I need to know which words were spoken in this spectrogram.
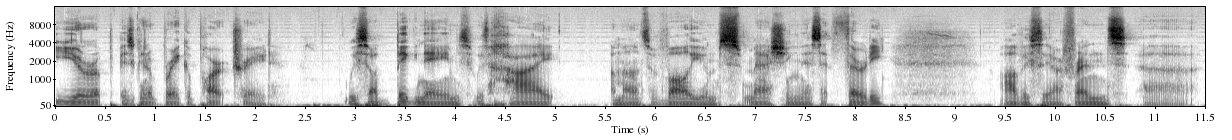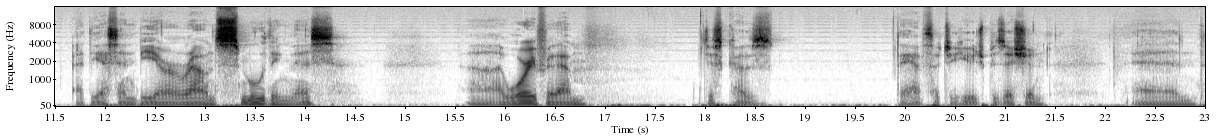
Europe is going to break apart trade. We saw big names with high amounts of volume smashing this at 30. Obviously, our friends uh, at the SNB are around smoothing this. Uh, I worry for them just because they have such a huge position and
